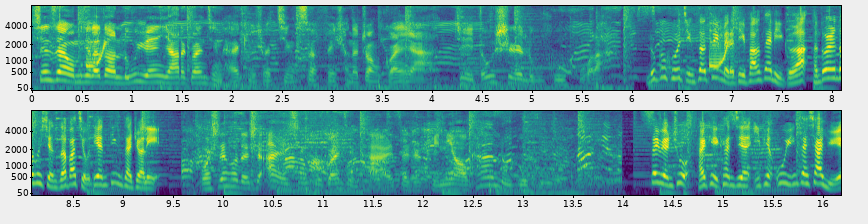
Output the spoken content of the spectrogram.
现在我们就来到泸园崖的观景台，可以说景色非常的壮观呀，这都是泸沽湖了。泸沽湖景色最美的地方在里格，很多人都会选择把酒店定在这里。我身后的是爱心湖观景台，在这可以鸟瞰泸沽湖。在远处还可以看见一片乌云在下雨，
